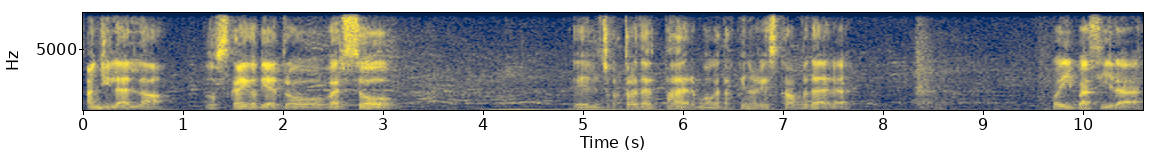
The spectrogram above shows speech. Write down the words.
Angilella. Lo scarico dietro verso il giocatore del Palermo che da qui non riesco a vedere. Poi Basile.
